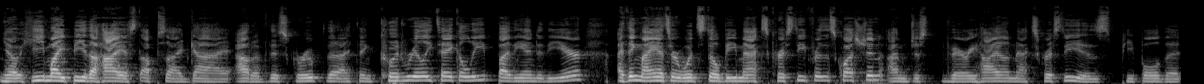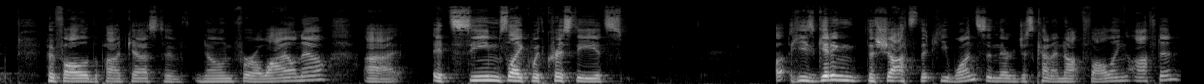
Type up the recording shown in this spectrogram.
you know, he might be the highest upside guy out of this group that I think could really take a leap by the end of the year. I think my answer would still be Max Christie for this question. I'm just very high on Max Christie, as people that have followed the podcast have known for a while now. Uh, it seems like with Christie, it's uh, he's getting the shots that he wants and they're just kind of not falling often.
